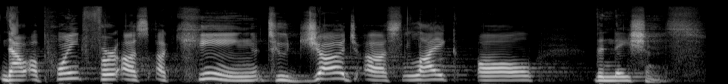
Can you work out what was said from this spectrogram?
Now appoint for us a king to judge us like all the nations.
